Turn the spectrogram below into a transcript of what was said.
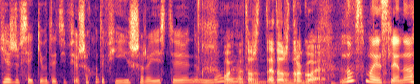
Есть же всякие вот эти фи- шахматы Фишера, есть... э, ну, Ой, ну это уже, это уже другое. ну, в смысле, ну...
